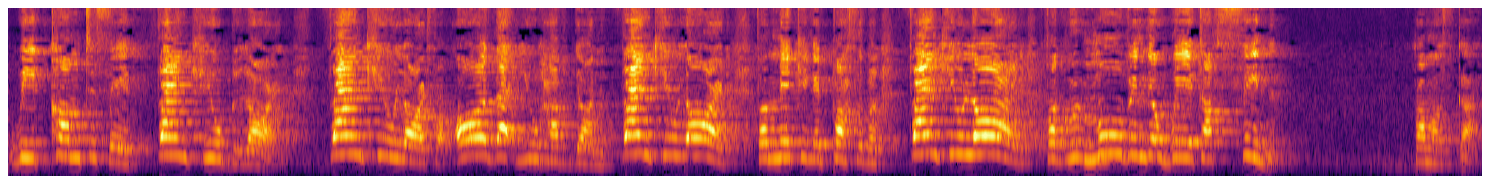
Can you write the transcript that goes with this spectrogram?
We come to say, thank you, Lord. Thank you, Lord, for all that you have done. Thank you, Lord, for making it possible. Thank you, Lord, for removing the weight of sin from us, God.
